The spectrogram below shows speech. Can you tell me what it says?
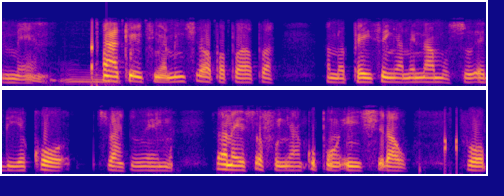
Amen. Na Kate, nyame nhyira papaapa. Anɔpa yi sɛ nyame nam so de yɛ kɔɔ srahewa mu. Saa na yɛsɔfo Nyankopɔn nhyira wo for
